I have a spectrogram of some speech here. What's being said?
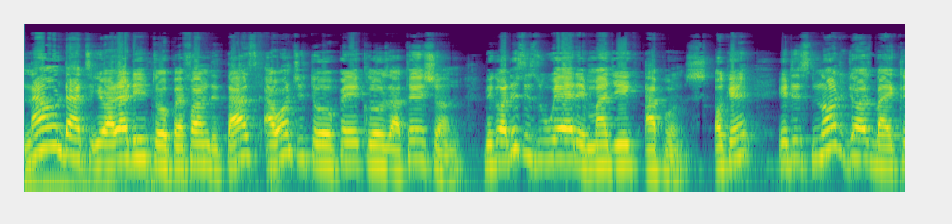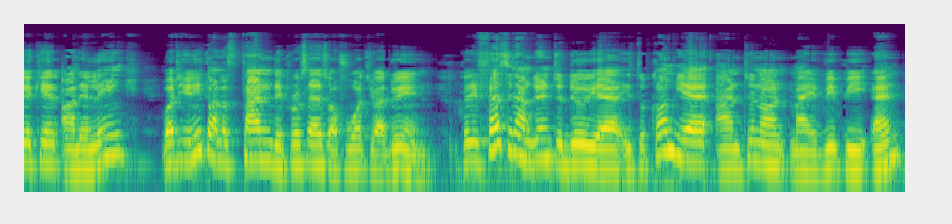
now that you are ready to perform the task, I want you to pay close attention because this is where the magic happens, okay? It is not just by clicking on the link, but you need to understand the process of what you are doing. So the first thing I'm going to do here is to come here and turn on my VPN.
